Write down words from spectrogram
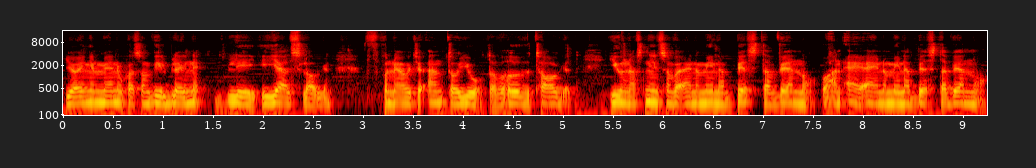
Jag är ingen människa som vill bli, bli ihjälslagen för något jag inte har gjort överhuvudtaget. Jonas Nilsson var en av mina bästa vänner och han är en av mina bästa vänner.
